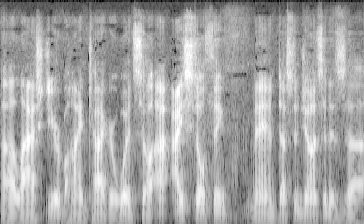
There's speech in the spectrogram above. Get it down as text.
uh, last year behind Tiger Woods. So I, I still think, man, Dustin Johnson is uh,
